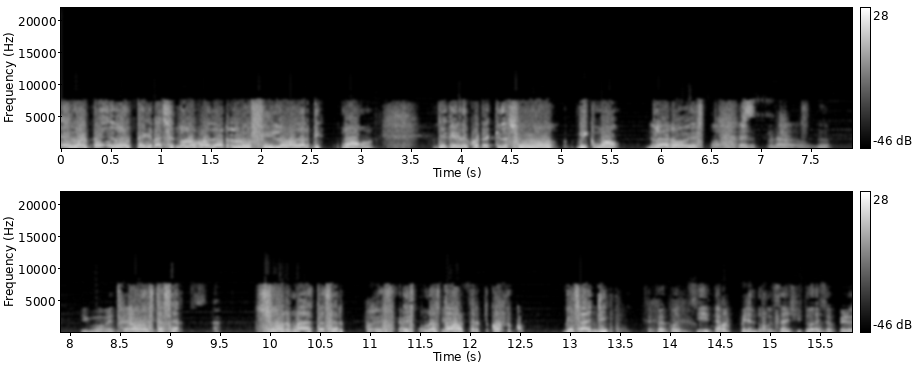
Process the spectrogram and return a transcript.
el golpe, el golpe de gracia no lo va a dar Luffy, lo va a dar Big Mom. Ya que ¿Qué? recuerda que la, su Big Mom, no, claro, Big Mom está en otro lado, boludo. Big Mom está... no, está cerca. Su hermana está cerca, pues. Es- no estaba cerca con- de Sanji. Se fue con... Sí, están peleando con Sanji y todo eso, pero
